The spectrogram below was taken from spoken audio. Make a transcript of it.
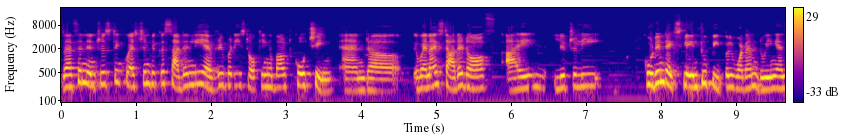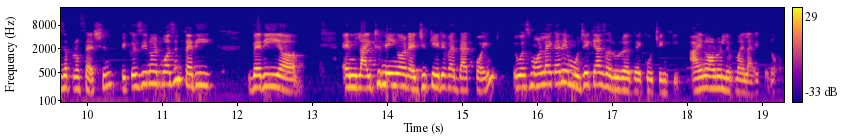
That's an interesting question because suddenly everybody is talking about coaching. And uh, when I started off, I literally couldn't explain to people what I'm doing as a profession because, you know, it wasn't very, very uh, enlightening or educative at that point. It was more like, "Arey, mujhe kya zarurat hai coaching ki? I know how to live my life. You know,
